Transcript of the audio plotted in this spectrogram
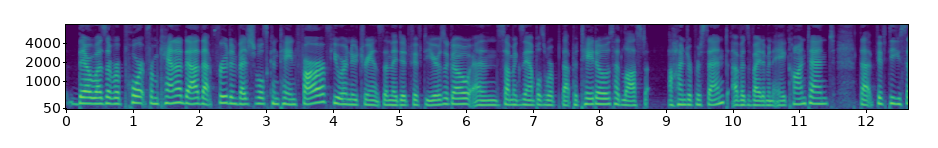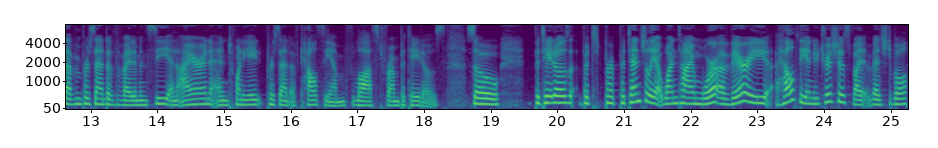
there was a report from Canada that fruit and vegetables contain far fewer nutrients than they did 50 years ago. And some examples were that potatoes had lost 100% of its vitamin A content, that 57% of the vitamin C and iron, and 28% of calcium lost from potatoes. So, potatoes pot- potentially at one time were a very healthy and nutritious vi- vegetable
